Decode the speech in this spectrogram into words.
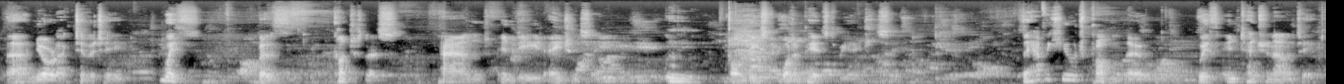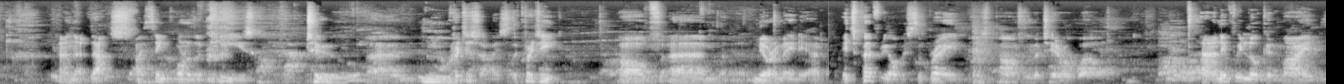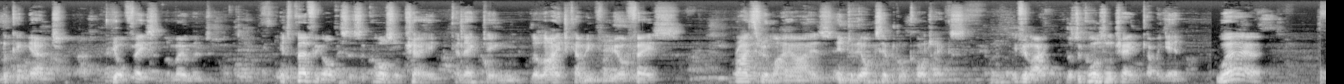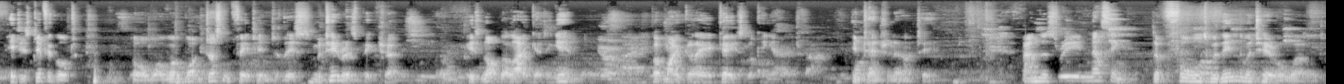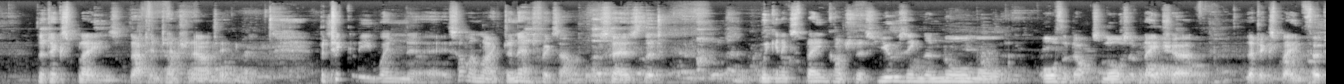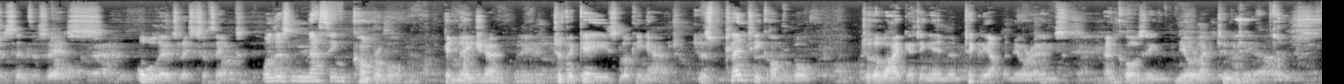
uh, neural activity with both consciousness and indeed agency, or at least what appears to be agency. They have a huge problem, though, with intentionality. And that, that's, I think, one of the keys to um, criticize the critique of um, neuromania. It's perfectly obvious the brain is part of the material world. And if we look at my looking at your face at the moment, it's perfectly obvious there's a causal chain connecting the light coming from your face right through my eyes into the occipital cortex. If you like, there's a causal chain coming in. Where it is difficult, or what, doesn't fit into this materialist picture, is not the light getting in, but my gaze looking out, intentionality. And there's really nothing that falls within the material world that explains that intentionality. Particularly when uh, someone like Dennett, for example, says that we can explain consciousness using the normal orthodox laws of nature that explain photosynthesis, all those lists of things. Well, there's nothing comparable in nature to the gaze looking out. There's plenty comparable to the light getting in and tickling up the neurons and causing neural activity.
